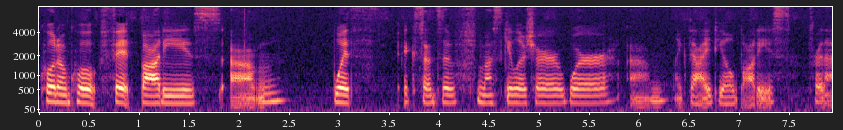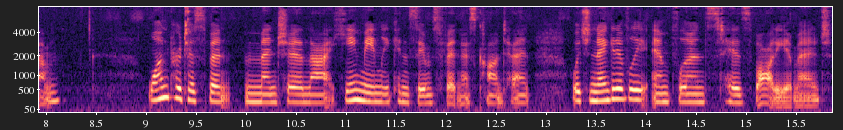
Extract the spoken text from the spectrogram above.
quote unquote fit bodies um, with extensive musculature were um, like the ideal bodies for them. One participant mentioned that he mainly consumes fitness content, which negatively influenced his body image.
